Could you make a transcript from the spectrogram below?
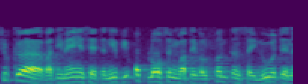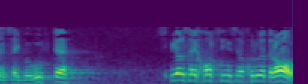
soeke wat die mens het en hierdie oplossing wat hy wil vind in sy nood en in sy behoeftes speel sy godsdienst 'n groot rol.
